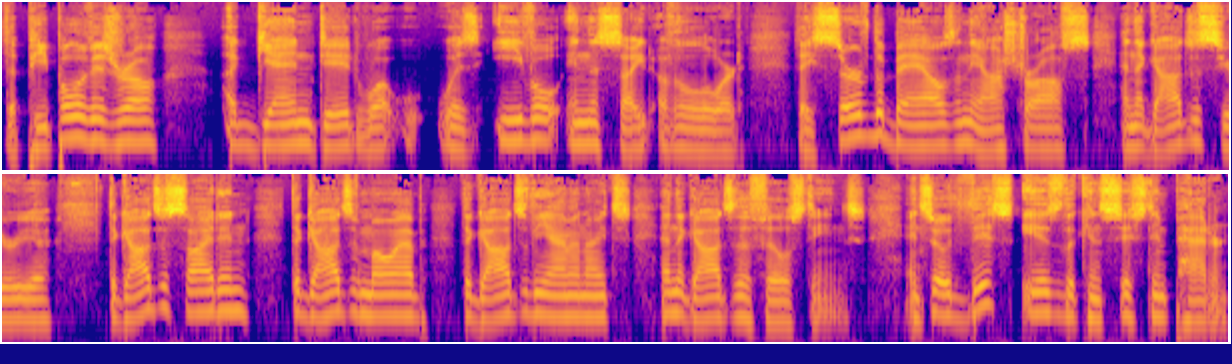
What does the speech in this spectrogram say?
The people of Israel again did what was evil in the sight of the Lord. They served the Baals and the Ashtaroths and the gods of Syria, the gods of Sidon, the gods of Moab, the gods of the Ammonites, and the gods of the Philistines. And so this is the consistent pattern.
